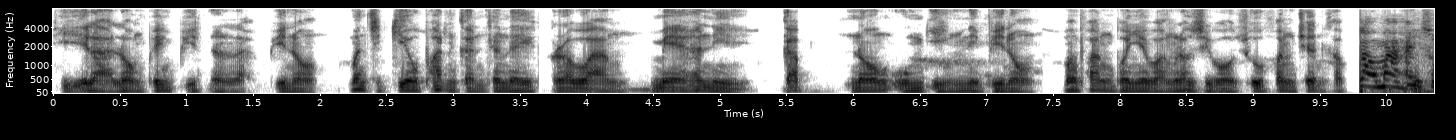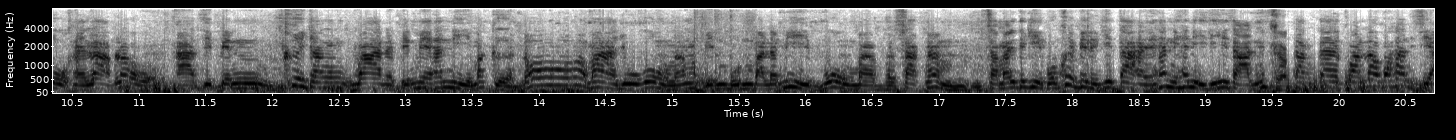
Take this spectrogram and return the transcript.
ที่อีหลาร้องเพลงผิดนั่นแหละพี่น้องมันจะเกี่ยวพันกันจังไดระหว่างแม่ฮันนี่กับน้องอุ๋งอิงนี่พี่น้อง มาฟังพ่อใหญ่หวังเล่าสิเว้าสู่ฟังเชิญครับ เล่ามาให้โชคให้ลาบเล่าอาจสิเป็นคือจังว่าเนี่ยเป็นแม่ฮันนี่มาเกิดเนาะมาอยู่วงน้ำเป็นบุญบารมีวงแบบสักน้ำสมัยตะกี้ผมเคยเป็นเล่นกีตาร์ให้ฮันนี่ฮันนี่ที่อีสานครับ ตั้งแต่ก่อนเล่าว่าท่านเสีย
